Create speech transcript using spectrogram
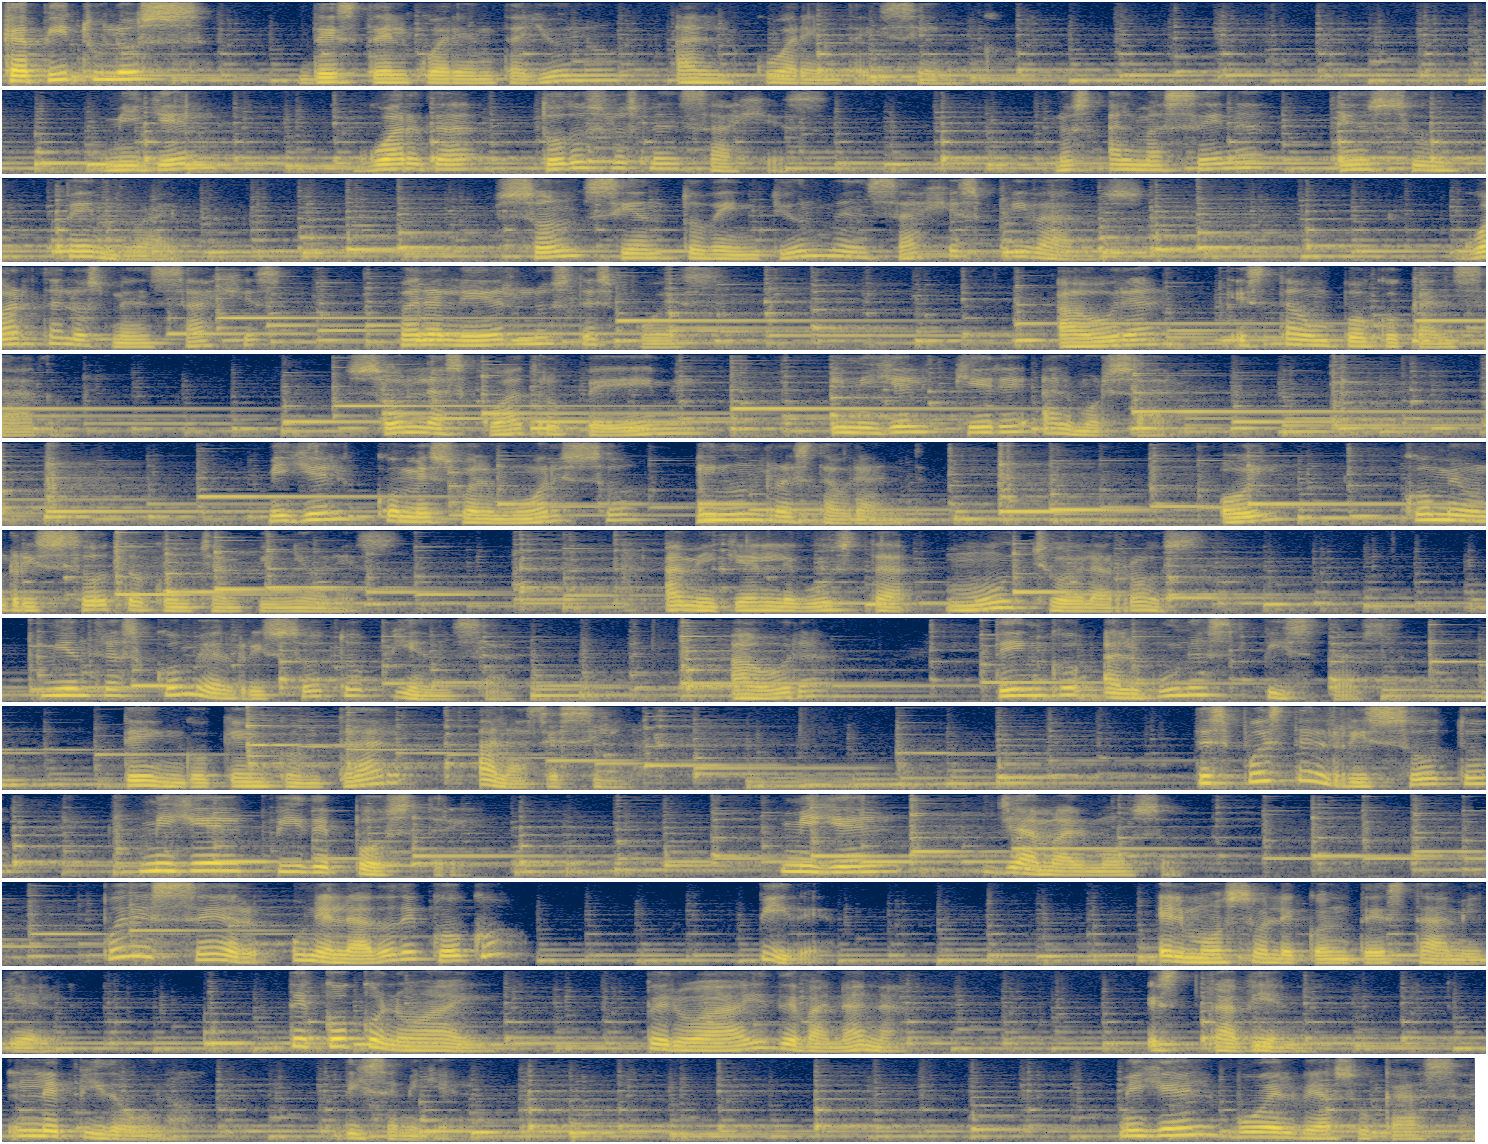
Capítulos desde el 41 al 45. Miguel guarda todos los mensajes, los almacena en su pendrive. Son 121 mensajes privados. Guarda los mensajes para leerlos después. Ahora está un poco cansado. Son las 4 pm y Miguel quiere almorzar. Miguel come su almuerzo en un restaurante. Hoy come un risotto con champiñones. A Miguel le gusta mucho el arroz. Mientras come el risotto piensa, ahora tengo algunas pistas. Tengo que encontrar al asesino. Después del risotto, Miguel pide postre. Miguel llama al mozo. ¿Puede ser un helado de coco? Pide. El mozo le contesta a Miguel. De coco no hay, pero hay de banana. Está bien, le pido uno, dice Miguel. Miguel vuelve a su casa.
